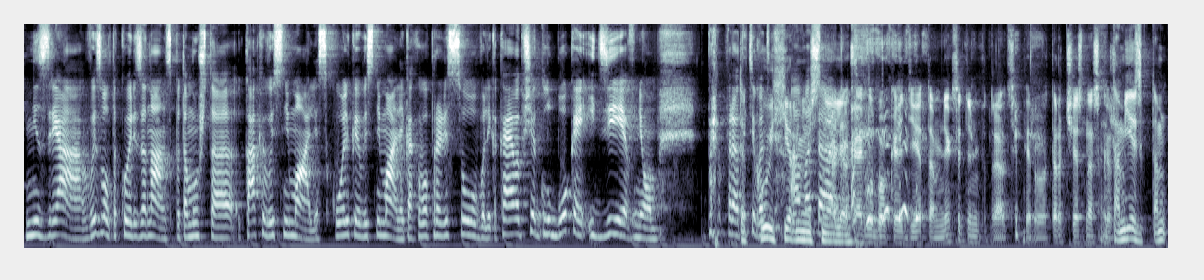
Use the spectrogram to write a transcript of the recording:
не зря вызвал такой резонанс, потому что как его снимали, сколько его снимали, как его прорисовывали, какая вообще глубокая идея в нем. Про Такую вот херню аватар. сняли. Какая глубокая идея там. Мне, кстати, не понравился первый аватар, честно скажу. Там есть... Там,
